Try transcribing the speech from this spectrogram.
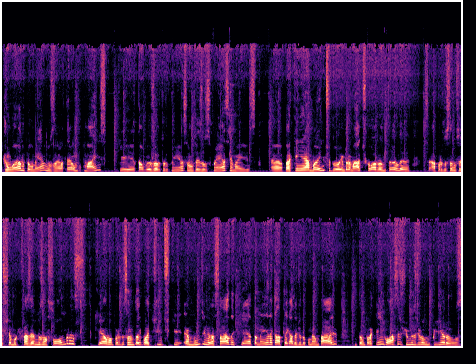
de um ano, pelo menos, né, até um pouco mais, que talvez o Arthur conheça, não sei se vocês conhecem, mas uh, ah, para quem é amante do emblemático Love Thunder, a produção se chama O Que Fazemos nas Sombras, que é uma produção do Taika que é muito engraçada, que é também naquela pegada de documentário. Então, para quem gosta de filmes de vampiros,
